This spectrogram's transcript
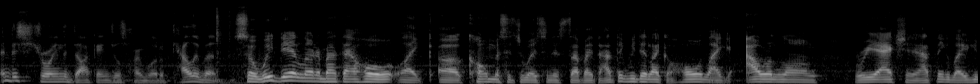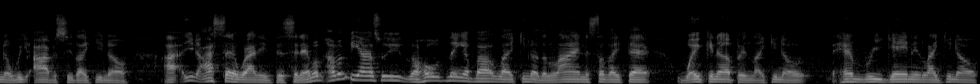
and destroying the Dark Angel's homeworld of Caliban. So we did learn about that whole like uh coma situation and stuff like that. I think we did like a whole like hour long reaction. And I think like you know we obviously like you know I you know I said what I needed to say. I'm, I'm gonna be honest with you. The whole thing about like you know the lion and stuff like that, waking up and like you know him regaining like you know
